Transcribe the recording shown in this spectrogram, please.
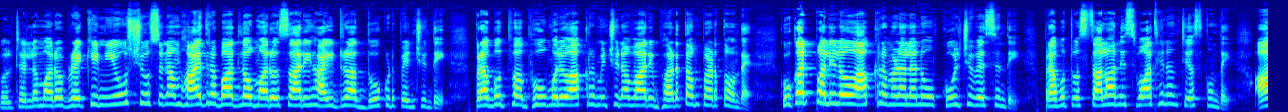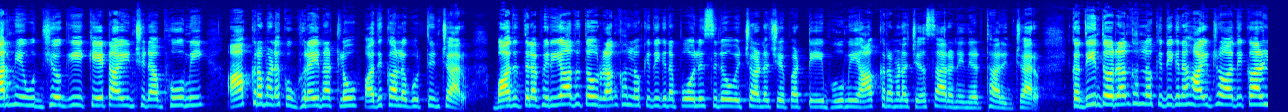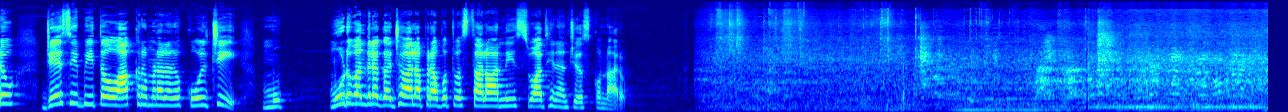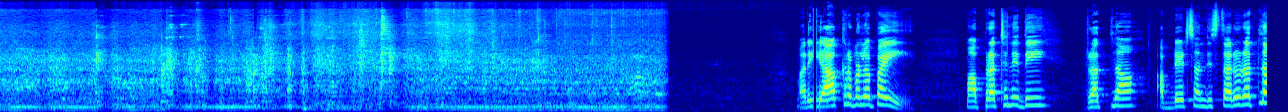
బులెటిన్లో మరో breaking news చూస్తున్నాం హైదరాబాద్లో మరోసారి హైడ్రా దూకుడు పెంచింది. ప్రభుత్వ భూములు ఆక్రమించిన వారి భరతం పడుతోంది. కుకట్పల్లిలో ఆక్రమణలను కూల్చివేసింది. ప్రభుత్వ స్థలాన్ని స్వాధీనం చేసుకుంది. ఆర్మీ ఉద్యోగి కేటాయించిన భూమి ఆక్రమణకు గురైనట్లు అధికారులు గుర్తించారు. బాధితుల ఫిర్యాదుతో రంగంలోకి దిగిన పోలీసులు విచారణ చేపట్టి భూమి ఆక్రమణ చేశారని నిర్ధారించారు. ఇక దీంతో రంగంలోకి దిగిన హైడ్రా అధికారులు జేసీబీతో ఆక్రమణలను కూల్చి మూడు వందల గజాల ప్రభుత్వ స్థలాన్ని స్వాధీనం చేసుకున్నారు. మరి ఈ ఆక్రమణలపై మా ప్రతినిధి రత్న అప్డేట్స్ అందిస్తారు. రత్న!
